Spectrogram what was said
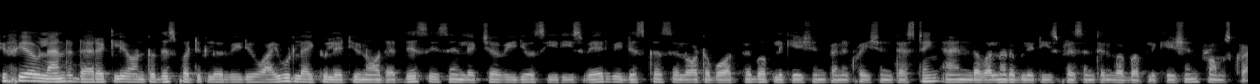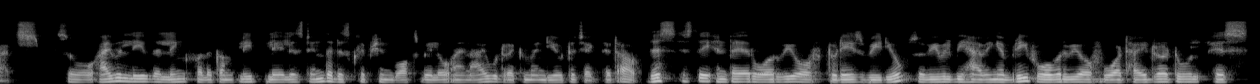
If you have landed directly onto this particular video, I would like to let you know that this is a lecture video series where we discuss a lot about web application penetration testing and the vulnerabilities present in web application from scratch. So I will leave the link for the complete playlist in the description box below and I would recommend you to check that out. This is the entire overview of today's video. So we will be having a brief overview of what Hydra tool is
